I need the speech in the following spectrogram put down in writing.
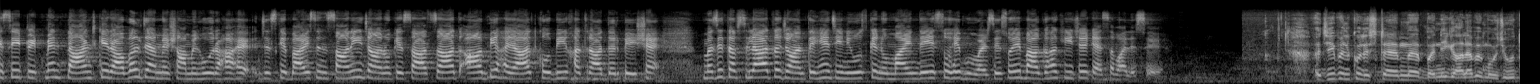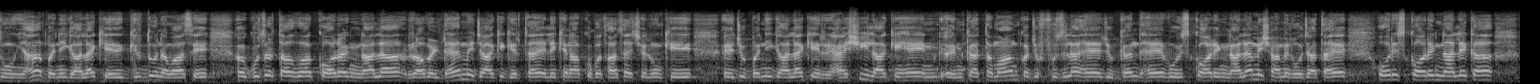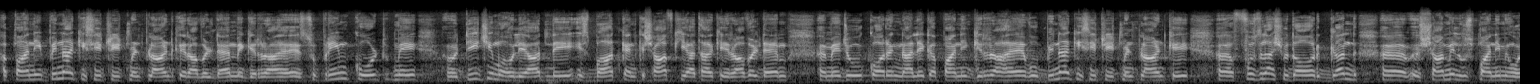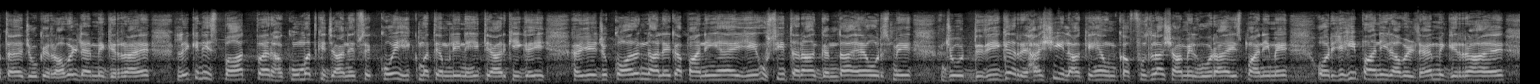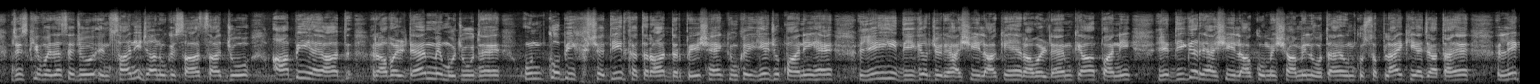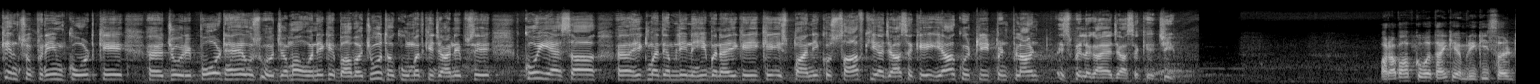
کسی treatment plant کے Rawal dam میں شامل ہو رہا ہے، جس کے باعث انسانی جانوں کے ساتھ ساتھ آبی حیات کو بھی خطرات درپیش ہیں۔ مزید تفصیلات جانتے ہیں۔ جی نیوز کے نمائندے سہیب عمر سے۔ سہیب آگاہ کیجیے کیسے والے سے۔ جی بالکل، اس ٹائم میں بنی گالا پہ موجود ہوں۔ یہاں بنی گالا کے گرد و نواح سے گزرتا ہوا کورنگ نالا راول ڈیم میں جا کے گرتا ہے۔ لیکن آپ کو بتاتا چلوں کہ جو بنی گالا کے رہائشی علاقے ہیں، ان کا تمام کا جو فضلہ ہے، جو گند ہے، وہ اس کورنگ نالا میں شامل ہو جاتا ہے۔ اور اس کورنگ نالے کا پانی بنا کسی ٹریٹمنٹ پلانٹ کے راول ڈیم میں گر رہا ہے۔ سپریم کورٹ میں ڈی جی ماحولیات نے اس بات کا انکشاف کیا تھا کہ راول ڈیم میں جو کورنگ نالے کا پانی گر رہا ہے، وہ بنا کسی ٹریٹمنٹ پلانٹ کے فضلہ شدہ اور گند شامل اس پانی میں ہوتا ہے جو کہ راول ڈیم میں گر رہا ہے۔ لیکن اس بات پر حکومت کی جانب سے کوئی حکمت عملی نہیں تیار کی گئی۔ یہ جو کورنگ نالے کا پانی ہے، یہ اسی طرح گندہ ہے اور اس میں جو دیگر رہائشی علاقے ہیں، ان کا فضلہ شامل ہو رہا ہے اس پانی میں۔ اور یہی پانی راول ڈیم میں گر رہا ہے، جس کی وجہ سے جو انسانی جانوں کے ساتھ ساتھ جو آبی حیات راول ڈیم میں موجود ہیں، ان کو بھی شدید خطرات درپیش ہیں۔ کیونکہ یہ جو پانی ہے، یہی دیگر جو رہائشی علاقے ہیں راول ڈیم کا، پانی، یہ دیگر رہائشی علاقوں میں شامل ہوتا ہے، ان کو سپلائی کیا جاتا ہے۔ لیکن سپریم کورٹ کے جو رپورٹ ہے، اس جمع ہونے کے باوجود حکومت کی جانب سے کوئی ایسا حکمت عملی نہیں بنائی گئی کہ اس پانی کو صاف کیا جا سکے یا کوئی ٹریٹمنٹ پلانٹ اس پہ لگایا جا سکے۔ جی۔ اور اب آپ کو بتائیں کہ امریکی سر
